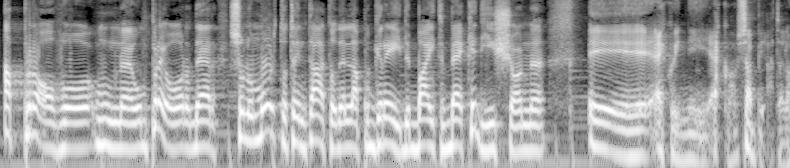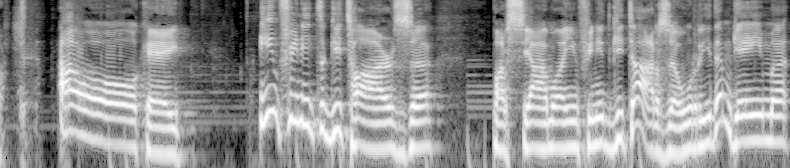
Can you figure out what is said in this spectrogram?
approvo un, un pre-order, sono molto tentato dell'upgrade Byte Back Edition e, e quindi ecco, sappiatelo. Ah, ok. Infinite Guitars passiamo a Infinite Guitars, un rhythm game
